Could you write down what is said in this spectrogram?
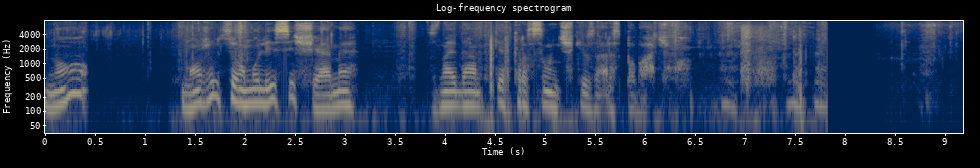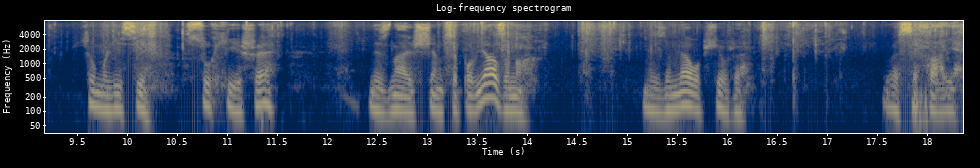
Ну, може в цьому лісі ще ми знайдемо таких красунчиків, зараз побачимо. В цьому лісі сухіше. Не знаю, з чим це пов'язано. Ну, Земля взагалі вже висихає.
